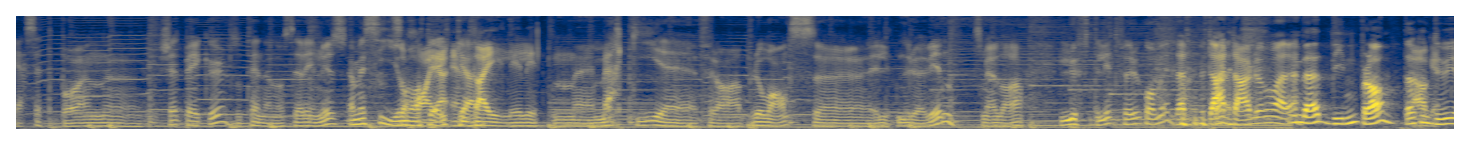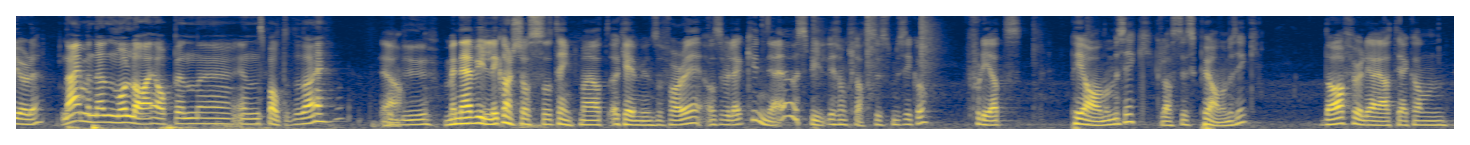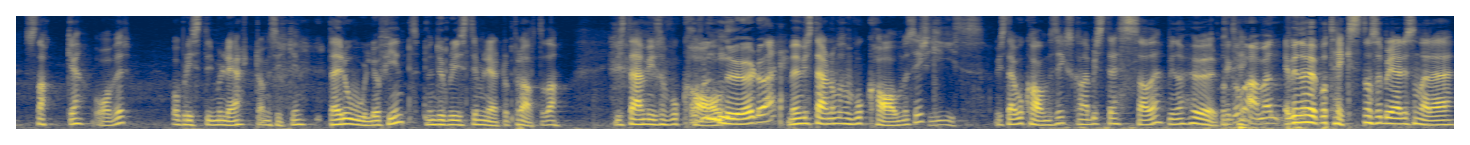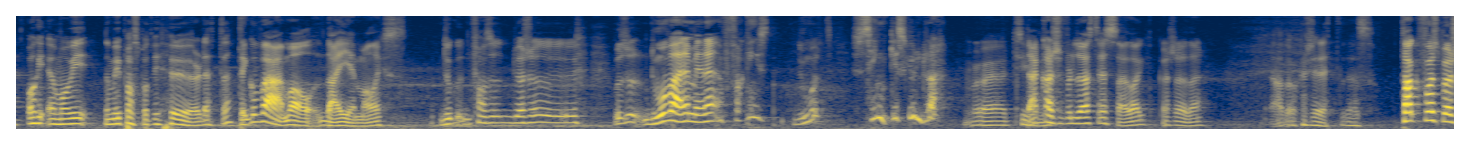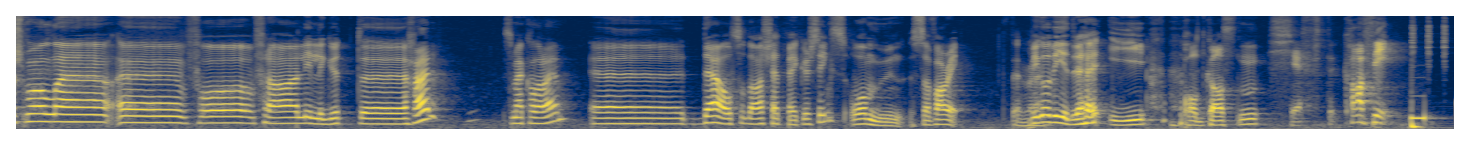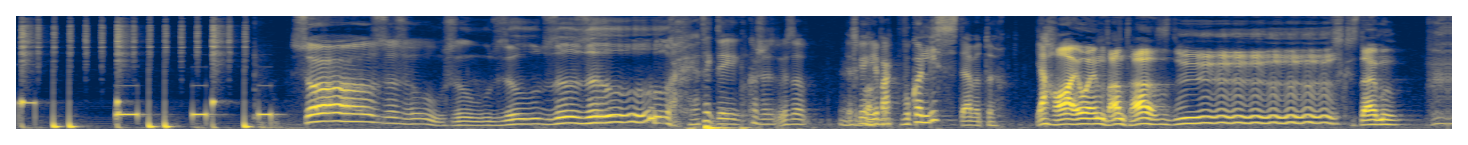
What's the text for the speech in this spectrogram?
Jeg setter på en uh, Chet Baker, så tenner jeg noe stearinlys. Ja, Så har at jeg en er deilig liten uh, Merki uh, fra Provence, eh, en liten rødvin, som jeg da lufter litt før du kommer. Det er det er der du må være. Men det er din plan. Da Ja, kan okay. du gjøre det. Nei, men det, nå la jeg opp en, eh, en spalte til deg. Ja. Men jeg ville kanskje også tenkt meg at OK, Moon Safari, og så ville jeg, kunne jeg jo spilt sånn klassisk musikk òg. Fordi at pianomusikk, klassisk pianomusikk, da føler jeg at jeg kan snakke over og bli stimulert av musikken. Det er rolig og fint, men du blir stimulert til å prate, da. Hvis det er mye sånn vokal du er. Men hvis det er noe sånn vokalmusikk, Jeez. Hvis det er vokalmusikk, så kan jeg bli stressa av det. Begynne å høre på å med jeg begynner å høre på teksten, og så blir jeg litt sånn derre Ok, må vi, nå må vi passe på at vi hører dette. Tenk å være med deg hjem, Alex. Du, faen, du er så Du må være mer fuckings Du må senke skuldra. Det er kanskje fordi du er stressa i dag. Kanskje det er det der. Ja, du har kanskje rett i det, altså. Takk for spørsmål eh, eh, for, fra lillegutt uh, her, som jeg kaller deg. Eh, det er altså da Chet Baker Sings og Moon Safari. Stemmer Vi går videre i podkasten Kjeft kaffe. Så, så, så, så, så, så, så. Jeg tenkte kanskje altså, Jeg skulle egentlig vært vokalist, jeg, vet du. Jeg har jo en fantastisk stemme.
